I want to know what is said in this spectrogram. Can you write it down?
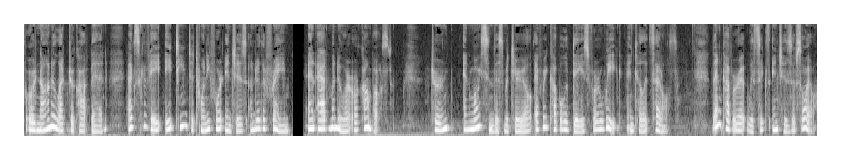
For a non electric hotbed, excavate 18 to 24 inches under the frame and add manure or compost. Turn and moisten this material every couple of days for a week until it settles. Then cover it with 6 inches of soil.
